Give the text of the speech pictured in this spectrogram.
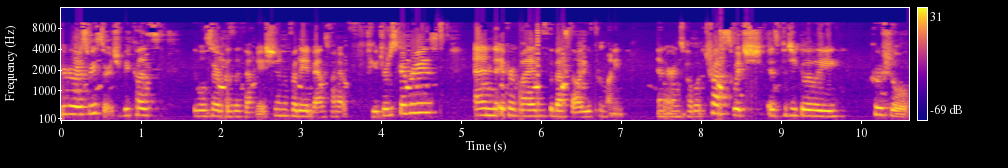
rigorous research because it will serve as the foundation for the advancement of future discoveries and it provides the best value for money and earns public trust, which is particularly crucial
